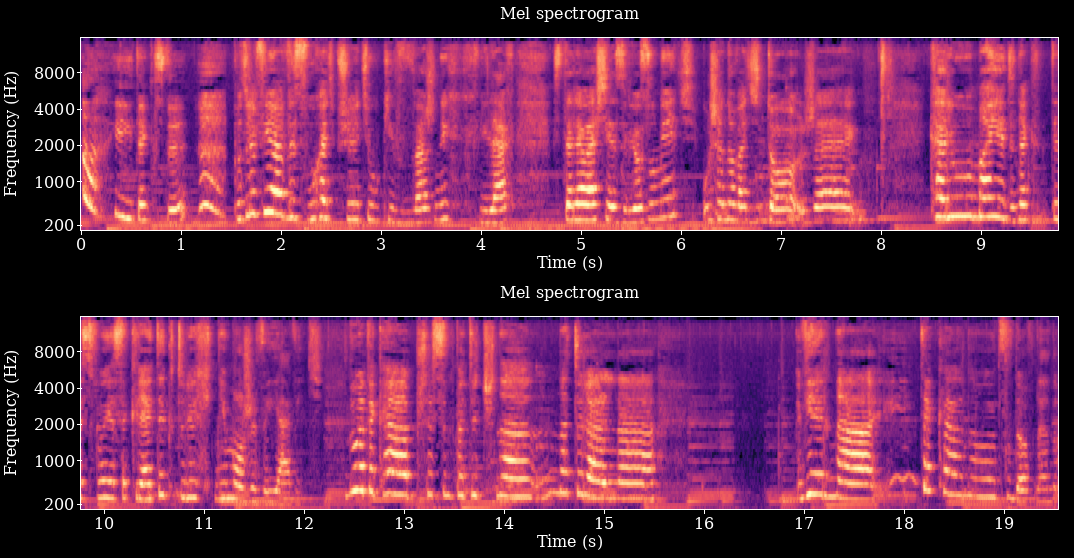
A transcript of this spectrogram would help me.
ach, jej teksty. Potrafiła wysłuchać przyjaciółki w ważnych chwilach, starała się zrozumieć, uszanować to, że Karu ma jednak te swoje sekrety, których nie może wyjawić. Była taka przesympatyczna, naturalna, wierna taka, no, cudowna, no.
